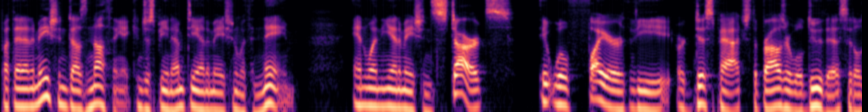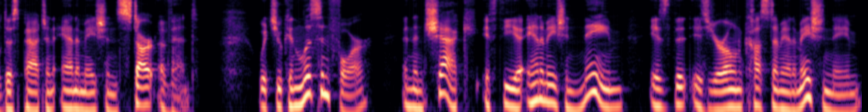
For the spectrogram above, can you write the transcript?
But that animation does nothing. It can just be an empty animation with a name. And when the animation starts, it will fire the or dispatch, the browser will do this, it'll dispatch an animation start event, which you can listen for and then check if the animation name is that is your own custom animation name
